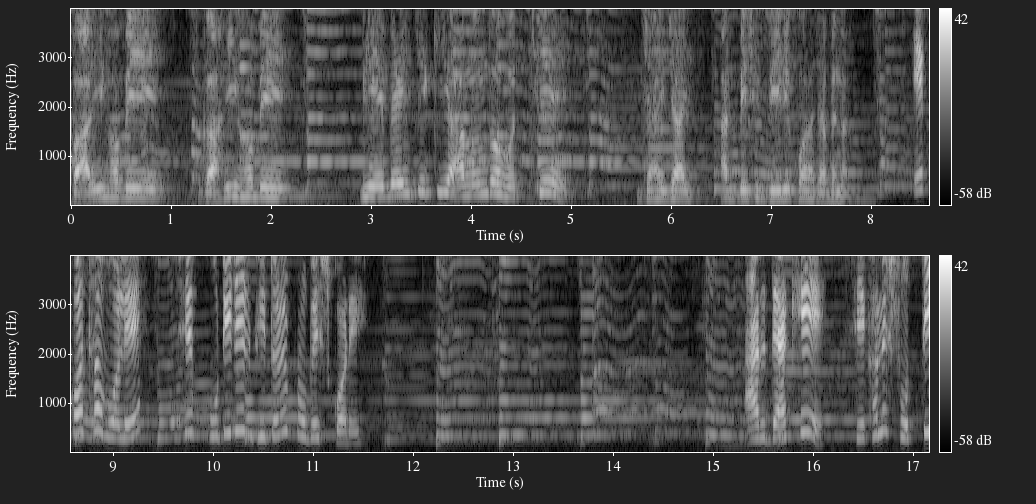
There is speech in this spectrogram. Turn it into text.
বাড়ি হবে, গাড়ি হবে, ভেবেই যে কি আনন্দ হচ্ছে। যাই যাই আর বেশি দেরি করা যাবে না। এ কথা বলে সে কুটিরের ভিতরে প্রবেশ করে। আর দেখে সেখানে সত্যি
